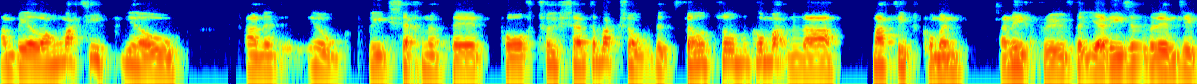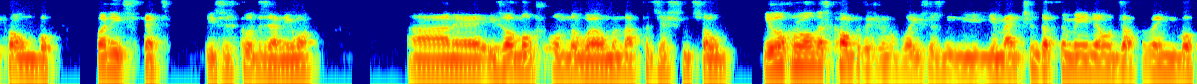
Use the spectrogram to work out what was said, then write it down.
and be along Matip, you know, and it, you know be second and third, fourth choice centre back. So did Phillips will come back? Nah, Matip's coming, and he's proved that yeah he's a bit injury prone, but when he's fit, he's as good as anyone, and uh, he's almost underwhelming that position. So you look at all this competition for places, and you, you mentioned the Firmino and Jota thing, but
